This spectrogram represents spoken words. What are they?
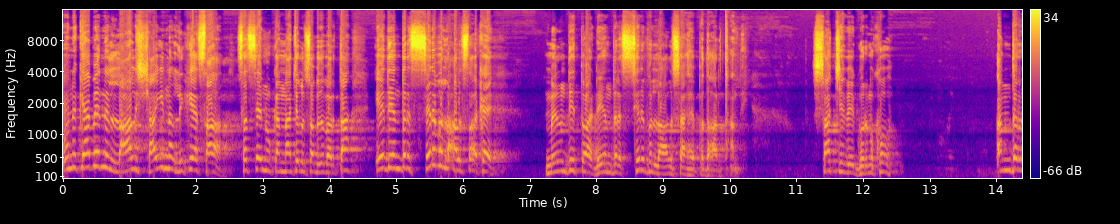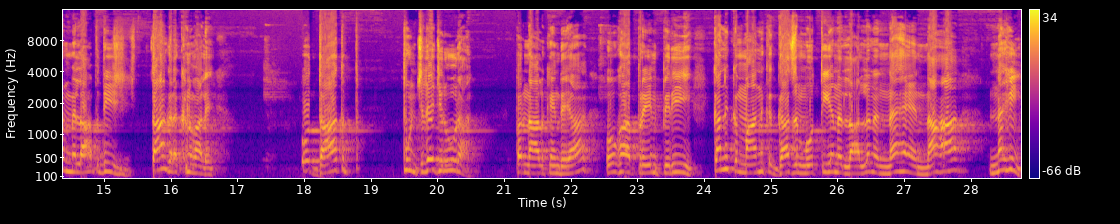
ਉਹਨੇ ਕਿਹਾ ਵੀ ਇਹਨੇ ਲਾਲ ਸ਼ਾਹੀ ਨਾਲ ਲਿਖਿਆ ਸਾ, ਸੱਸੇ ਨੂੰ ਕੰਨਾ ਚਲੋ ਸ਼ਬਦ ਵਰਤਾ, ਇਹਦੇ ਅੰਦਰ ਸਿਰਫ ਲਾਲਸਾ ਹੈ। ਮਿਲਣ ਦੀ ਤੁਹਾਡੇ ਅੰਦਰ ਸਿਰਫ ਲਾਲਸਾ ਹੈ ਪਦਾਰਥਾਂ ਦੀ। ਸੱਚ ਵੇ ਗੁਰਮਖੋ, ਅੰਦਰ ਮਿਲਾਪ ਦੀ ਤਾਂਗ ਰੱਖਣ ਵਾਲੇ, ਉਹ ਦਾਤ ਪੁੰਚਦੇ ਜ਼ਰੂਰ ਆ। ਪਰ ਨਾਲ ਕਹਿੰਦੇ ਆ ਉਹਾ ਪ੍ਰੇਮ ਪਿਰੀ, ਕਨਕ ਮਾਨਕ ਗਜ਼ ਮੋਤੀਨ ਲਾਲਨ ਨਹਿ ਨਾਹ, ਨਹੀਂ,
